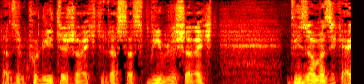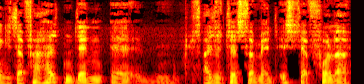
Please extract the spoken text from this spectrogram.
das sind politische Rechte, das ist das biblische Recht. Wie soll man sich eigentlich da verhalten? Denn äh, das Alte Testament ist ja voller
